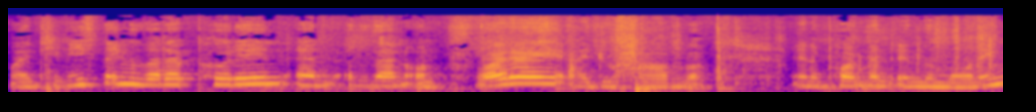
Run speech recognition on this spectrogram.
my TV thing that I put in and then on Friday I do have an appointment in the morning.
